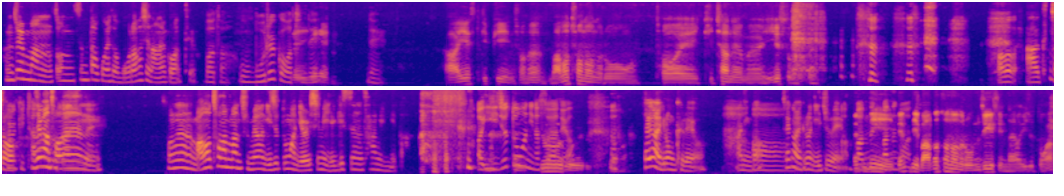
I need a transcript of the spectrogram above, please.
한 줄만 써, 쓴다고 해서 뭐라 하진 않을 것 같아요. 맞아. 오, 모를 것 근데 같은데. 이게 네. ISTP인 저는 15,000원으로 저의 귀찮음을 이길 수가 없어요. 아, 아, 그쵸. 별 귀찮은 하지만 것도 저는, 아닌데. 저는 15,000원만 주면 2주 동안 열심히 일기 쓰는 사람입니다. 아, 2주 동안이나 써야 돼요? 제가 알기론 그래요. 아닌가? 어. 제가 알기론 2주예요. 맞는- 밴디, 맞는 것 밴디 15,000원으로 움직일 수 있나요? 2주 동안?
